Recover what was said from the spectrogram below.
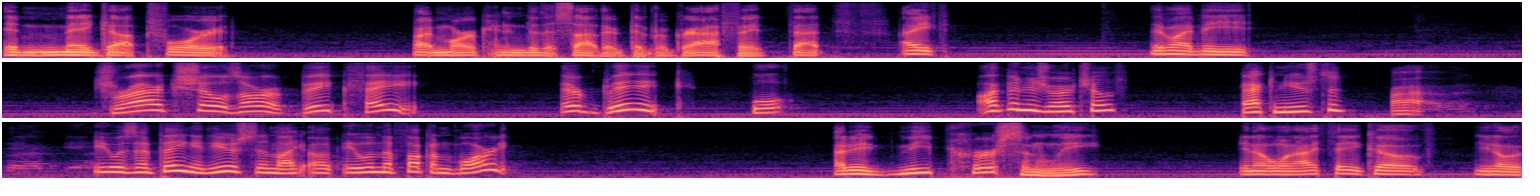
and make up for it by marketing to this other demographic. That I, there might be Drag shows are a big thing. They're big. Well, I've been to drag shows back in Houston. I haven't. It was a thing in Houston, like uh, it was a fucking party. I mean, me personally, you know, when I think of, you know,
